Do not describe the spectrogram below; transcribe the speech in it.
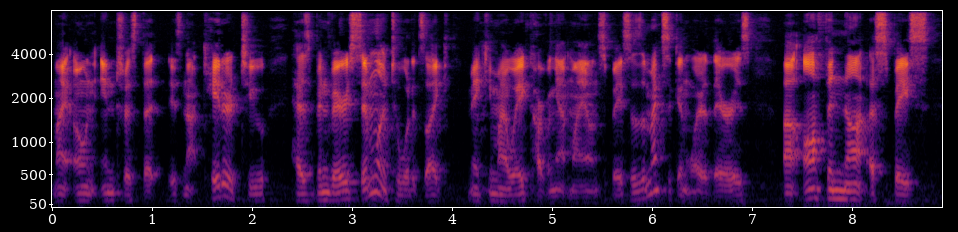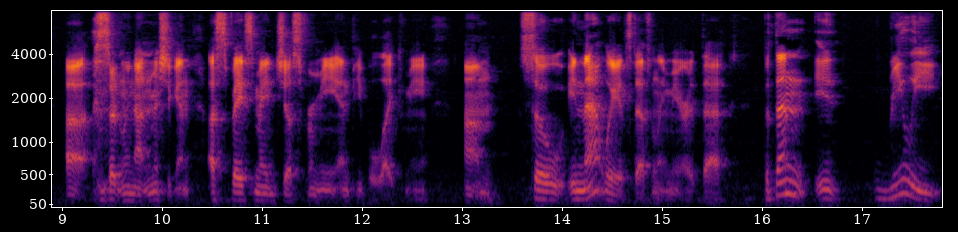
my own interest that is not catered to, has been very similar to what it's like making my way, carving out my own space as a Mexican, where there is uh, often not a space uh, certainly not in Michigan, a space made just for me and people like me. Um, so in that way, it's definitely mirrored that. But then it really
